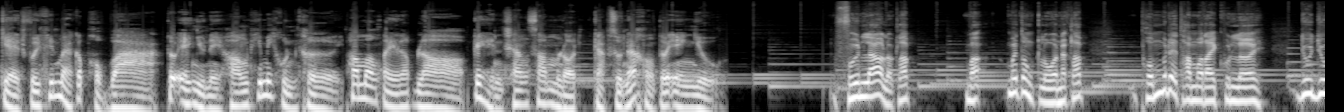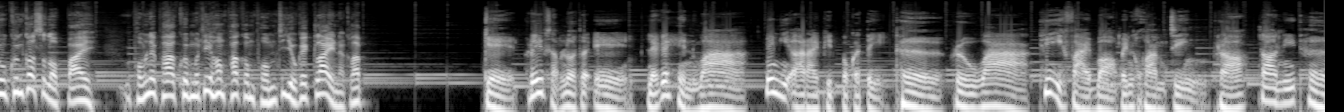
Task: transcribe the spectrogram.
เกดฟื้นขึ้นมาก็พบว่าตัวเองอยู่ในห้องที่ไม่คุ้นเคย พอมองไปรอบๆ ก็เห็นช่างซ่อมรถกับสุนัขของตัวเองอยู่ ฟื้นแล้วเหรอครับ ไม่ต้องกลัวนะครับ ผมไม่ได้ทำอะไรคุณเลย อยู่ๆคุณก็สลบไป ผมเลยพาคุณมาที่ห้องพักของผมที่อยู่ใกล้ๆนะครับ เกดรีบสำรวจตัวเอง แล้วก็เห็นว่าไม่มีอะไรผิดปกติ เธอรู้ว่าที่อีกฝ่ายบอกเป็นความจริง เพราะตอนนี้เธอ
